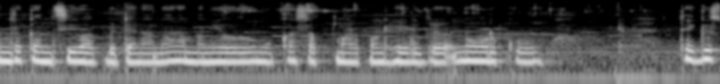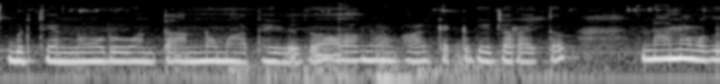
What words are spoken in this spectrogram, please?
ಅಂದ್ರೆ ಕನ್ಸೀವ್ ಆಗಿಬಿಟ್ಟೆ ನಾನು. ನಮ್ಮ ಮನೆಯವರು ಮುಖ ಸಪ್ಪು ಮಾಡ್ಕೊಂಡು ಹೇಳಿದ್ರು, ನೋಡ್ಕೊ ತೆಗೆಸ್ಬಿಡ್ತೀಯ ನೋಡು ಅಂತ ಅನ್ನೋ ಮಾತು ಹೇಳಿದರು. ಅವಾಗ ನನಗೆ ಭಾಳ ಕೆಟ್ಟ ಬೇಜಾರಾಯಿತು. ನಾನು ಅವಾಗ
